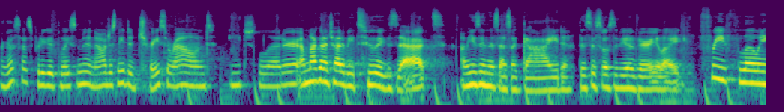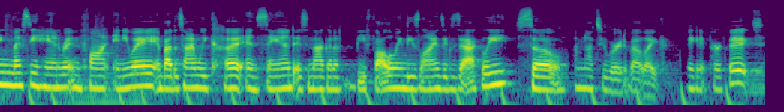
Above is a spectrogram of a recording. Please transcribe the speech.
I guess that's pretty good placement. Now I just need to trace around each letter. I'm not gonna try to be too exact. I'm using this as a guide. This is supposed to be a very like free flowing, messy handwritten font anyway. And by the time we cut and sand, it's not gonna be following these lines exactly. So I'm not too worried about like making it perfect.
